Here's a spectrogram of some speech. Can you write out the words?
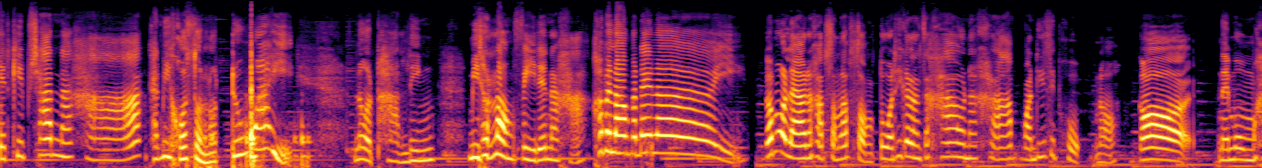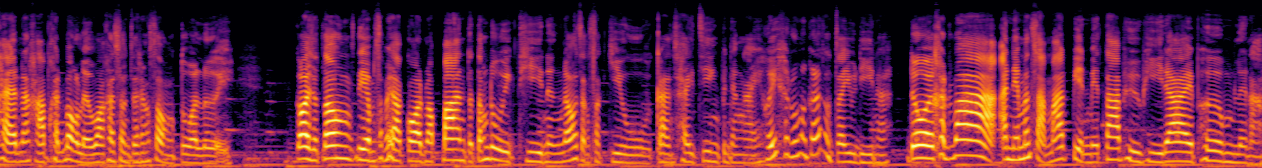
description นะคะฉันมีโค้ดส่วนลดด้วยโหลดผ่านลิงก์มีทดลองฟรีด้วยนะคะ เข้าไปลองกันได้เลย ก็หมดแล้วนะครับสำหรับ 2 ตัวที่กำลังจะเข้านะครับ วันที่ 16 เนาะก็ในมุมแคทนะครับคันบอกเลยว่าคันสนใจทั้ง2ตัวเลย ก็จะต้องเตรียมทรัพยากรมาปั้น แต่ต้องดูอีกทีหนึ่งนอกจากสกิลการใช้จริงเป็นยังไง เฮ้ยคันว่ามันก็น่าสนใจอยู่ดีนะ โดยคันว่าอันนี้มันสามารถเปลี่ยนเมตา PVP ได้เพิ่มเลยนะ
